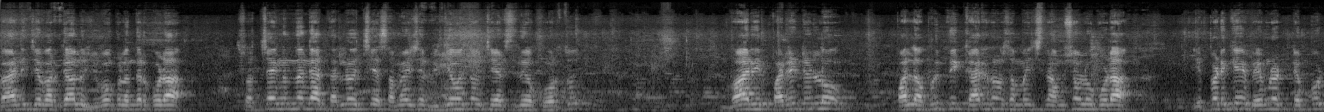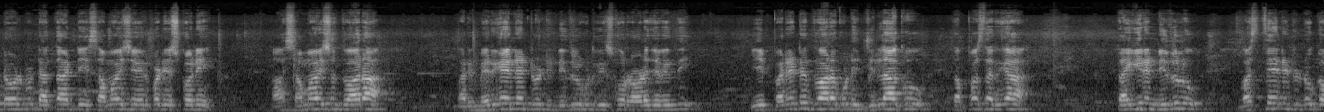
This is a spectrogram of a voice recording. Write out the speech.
వాణిజ్య వర్గాలు యువకులందరూ కూడా స్వచ్ఛందంగా తరలివచ్చే సమావేశాలు విజయవంతం చేయాల్సిందిగా కోరుతూ వారి పర్యటనలో పలు అభివృద్ధి కార్యక్రమం సంబంధించిన అంశంలో కూడా ఇప్పటికే వేముల టెంపుల్ డెవలప్మెంట్ అథారిటీ సమావేశం ఏర్పాటు చేసుకొని ఆ సమావేశం ద్వారా మరి మెరుగైనటువంటి నిధులు కూడా తీసుకొని రావడం జరిగింది. ఈ పర్యటన ద్వారా కూడా జిల్లాకు తప్పనిసరిగా తగిన నిధులు వస్తే అనేటువంటి ఒక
